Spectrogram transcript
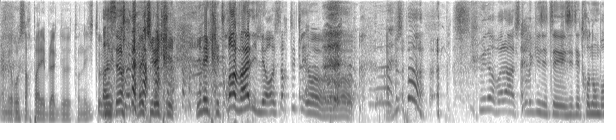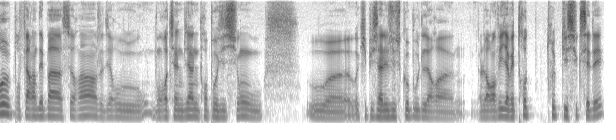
Ah, mais ressort pas les blagues de ton édito. Ah, le mec, il écrit, il écrit trois vannes, il les ressort toutes les. Oh, oh, oh. Abuse pas. Oui, non, voilà, je trouvais qu'ils étaient, ils étaient trop nombreux pour faire un débat serein, je veux dire, où on retienne bien une proposition, ou ou euh, qu'ils puissent aller jusqu'au bout de leur, euh, leur envie. Il y avait trop de trucs qui succédaient.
